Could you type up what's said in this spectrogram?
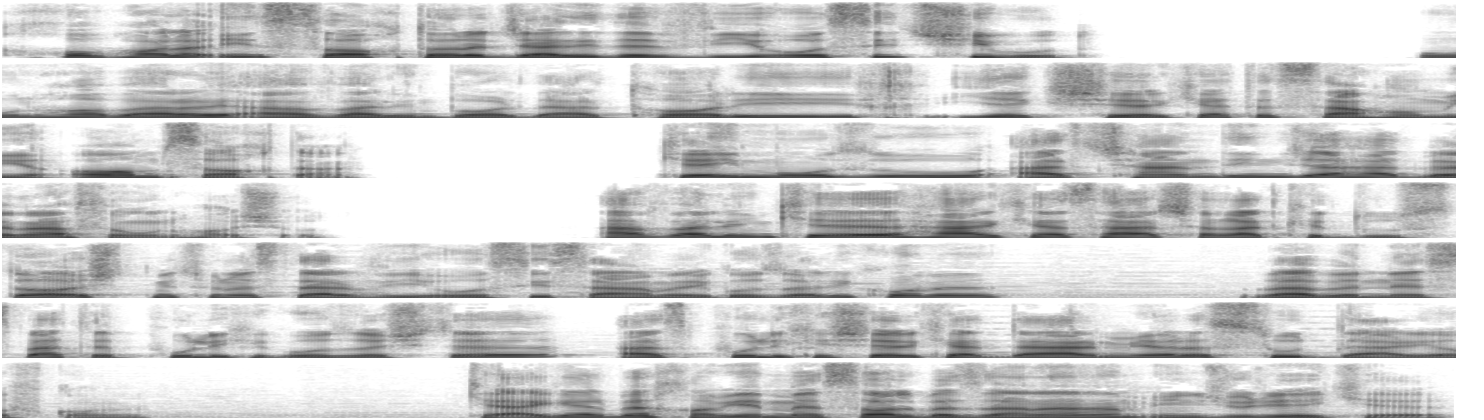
خب حالا این ساختار جدید VOC چی بود؟ اونها برای اولین بار در تاریخ یک شرکت سهامی عام ساختن که این موضوع از چندین جهت به نفع اونها شد. اول اینکه هر کس هر چقدر که دوست داشت می‌تونست در VOC سرمایه گذاری کنه و به نسبت پولی که گذاشته از پولی که شرکت در میاره سود دریافت کنه. که اگر بخوام یه مثال بزنم اینجوریه که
